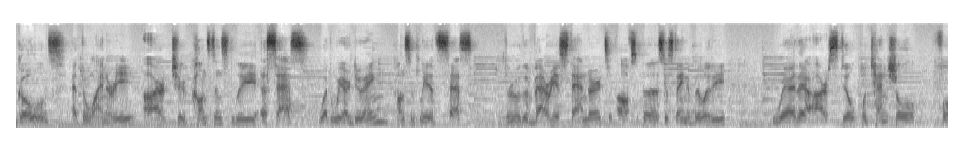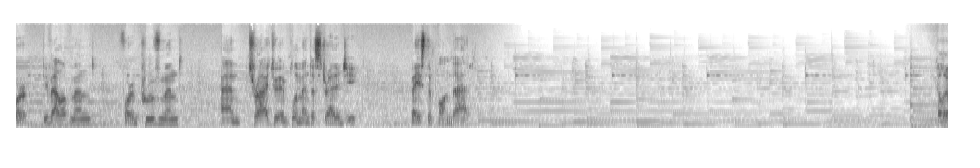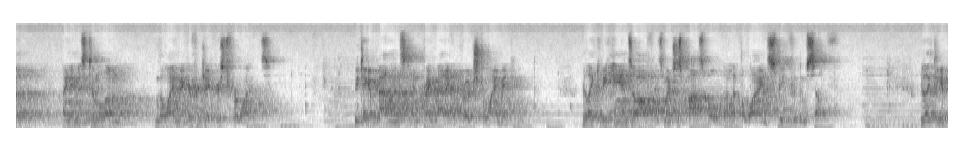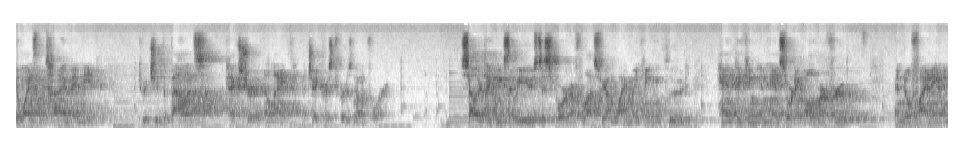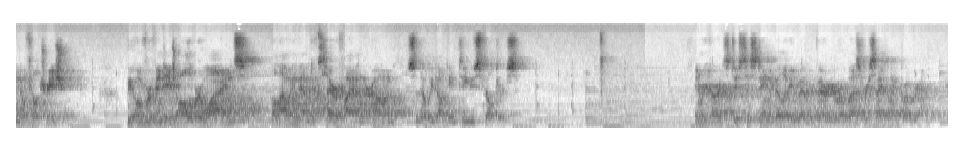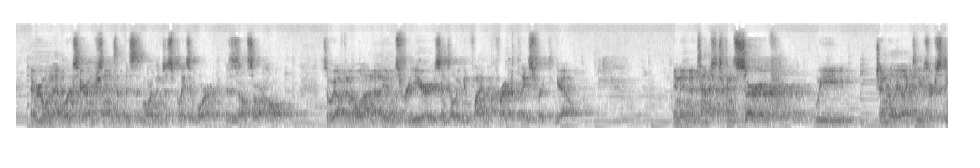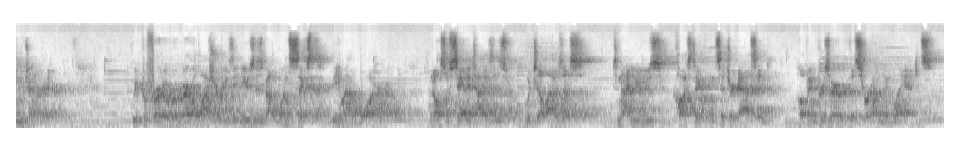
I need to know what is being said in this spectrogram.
goals at the winery are to constantly assess what we are doing, constantly assess through the various standards of uh, sustainability where there are still potential for development, for improvement, and try to implement a strategy based upon that. Hello, my name is Tim Malone. I'm the winemaker for J. Christopher Wines. We take a balanced and pragmatic approach to winemaking. We like to be hands off as much as possible and let the wines speak for themselves. We like to give the wines the time they need to achieve the balance, texture, and length that J. Christopher is known for. Cellar techniques that we use to support our philosophy on winemaking include hand picking and hand sorting all of our fruit, and no fining and no filtration. We over vintage all of our wines, allowing them to clarify on their own so that we don't need to use filters. In regards to sustainability, we have a very robust recycling program. Everyone that works here understands that this is more than just a place of work. This is also our home. So we often hold on to items for years until we can find the correct place for it to go. In an attempt to conserve, we generally like to use our steam generator. We prefer it over a barrel washer because it uses about one-sixth the amount of water. It also sanitizes, which allows us to not use caustic and citric acid, helping preserve the surrounding lands.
